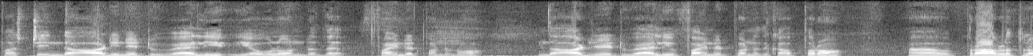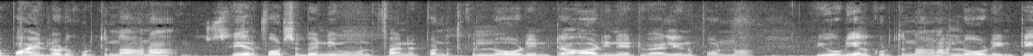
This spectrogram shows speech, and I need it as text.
ஃபஸ்ட்டு இந்த ஆர்டினேட் வேல்யூ எவ்வளோன்றதை ஃபைண்ட் அவுட் பண்ணணும். இந்த ஆர்டினேட் வேல்யூ ஃபைண்ட் அவுட் பண்ணதுக்கப்புறம் ப்ராப்ளத்தில் பாயிண்ட் லோடு கொடுத்துருந்தாங்கன்னா shear force bending moment find out பண்ணுறதுக்கு லோடு இன்ட்டு ஆர்டினேட் வேல்யூன்னு போடணும். யூடிஎல் கொடுத்துருந்தாங்கன்னா லோடு இன்ட்டு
